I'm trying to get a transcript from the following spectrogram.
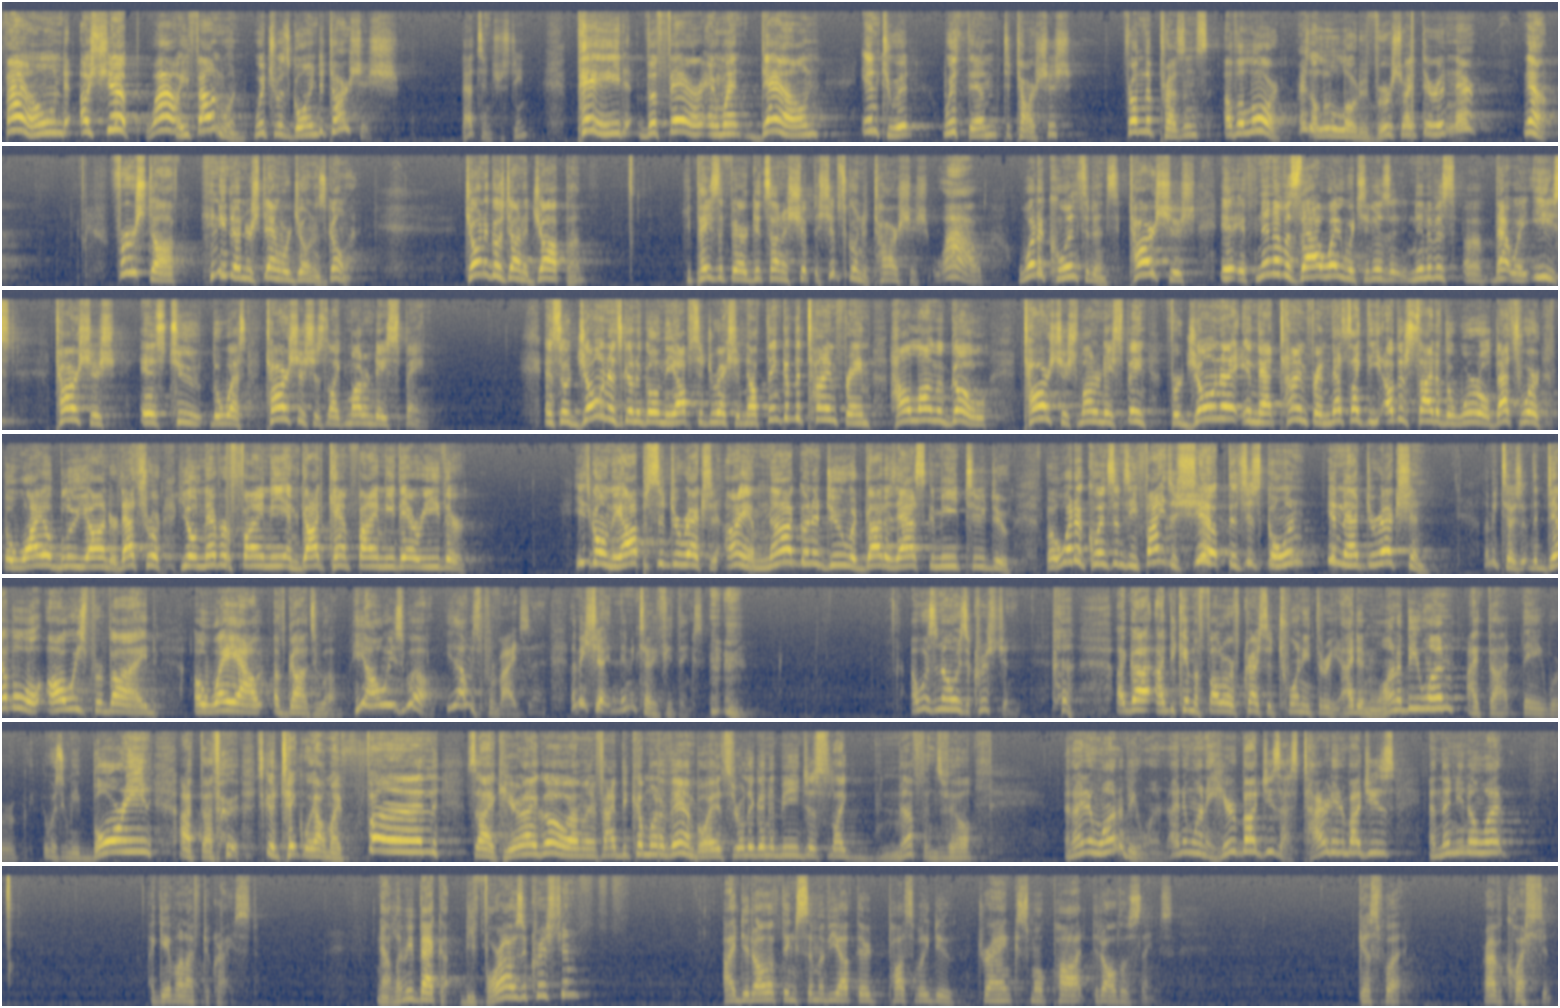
found a ship. Wow, he found one, which was going to Tarshish. That's interesting. Paid the fare and went down into it with them to Tarshish from the presence of the Lord. There's a little loaded verse right there, isn't there? Now, first off, you need to understand where Jonah's going. Jonah goes down to Joppa. He pays the fare, gets on a ship. The ship's going to Tarshish. Wow, what a coincidence. Tarshish, if Nineveh's that way, which it is, Nineveh's uh, that way east, Tarshish is to the west. Tarshish is like modern day Spain. And so Jonah is going to go in the opposite direction. Now think of the time frame, how long ago Tarshish, modern day Spain, for Jonah in that time frame, that's like the other side of the world. That's where the wild blue yonder. That's where you'll never find me, and God can't find me there either. He's going the opposite direction. I am not going to do what God is asking me to do. But what a coincidence, he finds a ship that's just going in that direction. Let me tell you something the devil will always provide a way out of God's will. He always will. He always provides that. Let me, show, let me tell you a few things. I wasn't always a Christian. I got I became a follower of Christ at 23. I didn't want to be one. I thought they were it was going to be boring. I thought it's going to take away all my fun. It's like, here I go. I mean, if I become one of them, boy, it's really going to be just like nothingsville. And I didn't want to be one. I didn't want to hear about Jesus. I was tired of hearing about Jesus. And then you know what? I gave my life to Christ. Now, let me back up. Before I was a Christian, I did all the things some of you out there possibly do drank, smoked pot, did all those things. Guess what? I have a question.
